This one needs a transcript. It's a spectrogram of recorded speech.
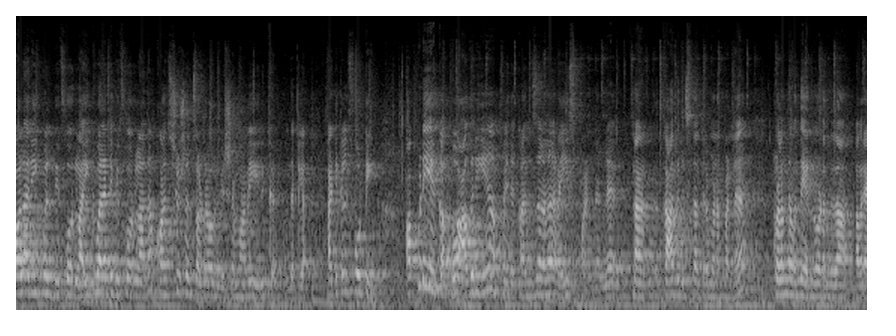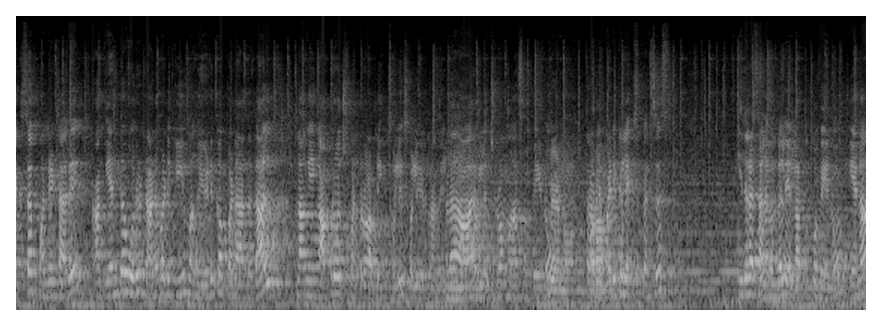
all are equal before law equality before law தான் கான்ஸ்டியூஷன் சொல்ற ஒரு விஷயமாவே இருக்கு அந்த இடத்துல. ஆர்டிகல் ஃபோர்டீன் அப்படி இருக்கப்போ அவர் ஏன் அப்போ இதை கன்சர்னாக ரைஸ் பண்ணல? நான் காதலிச்சு தான் திருமணம் பண்ணேன். குழந்தை வந்து என்னோடது தான். அவர் அக்செப்ட் பண்ணிட்டாரு. அங்க எந்த ஒரு நடவடிக்கையும் அங்கே எடுக்கப்படாததால் நாங்கள் எங்க அப்ரோச் பண்றோம் அப்படின்னு சொல்லி சொல்லியிருந்தாங்க. அதாவது ஆறு லட்ச ரூபா மாசம் வேணும். தன்னுடைய மெடிக்கல் எக்ஸ்பென்சஸ் இதர செலவுகள் எல்லாத்துக்கும் வேணும். ஏன்னா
